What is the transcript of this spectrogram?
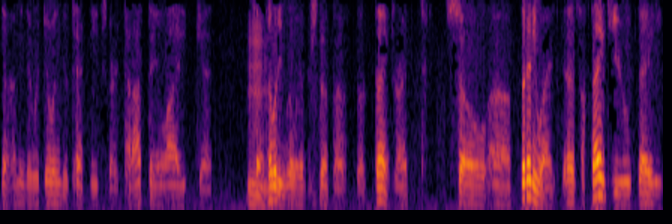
yeah, I mean, they were doing the techniques very karate-like, and mm. so nobody really understood the, the things, right? So, uh, but anyway, as a thank you, they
